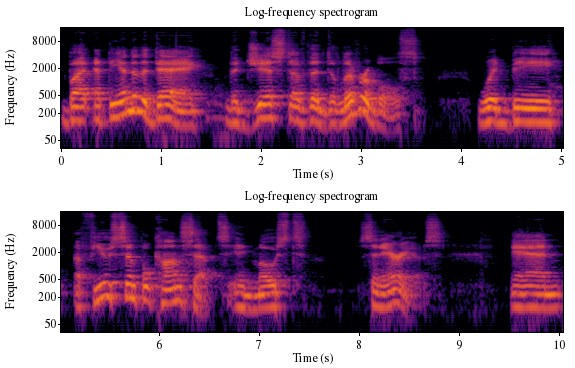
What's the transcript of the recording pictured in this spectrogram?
But at the end of the day, the gist of the deliverables would be a few simple concepts in most scenarios. And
